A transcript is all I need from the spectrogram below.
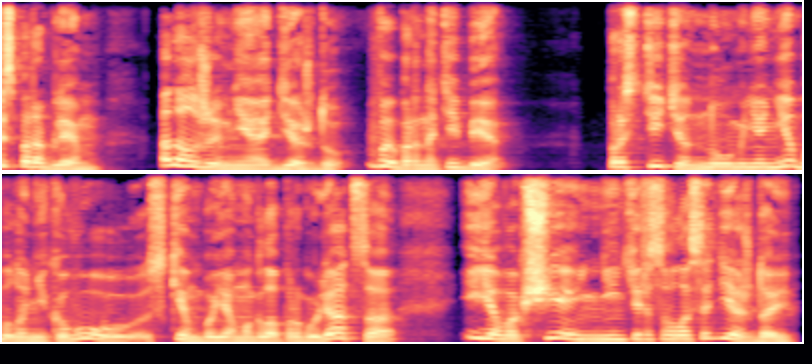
без проблем. Одолжи мне одежду, выбор на тебе. Простите, но у меня не было никого, с кем бы я могла прогуляться, и я вообще не интересовалась одеждой,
